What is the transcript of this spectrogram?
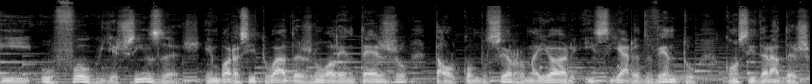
e O Fogo e as Cinzas, embora situadas no Alentejo, tal como Cerro Maior e Seara de Vento, consideradas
